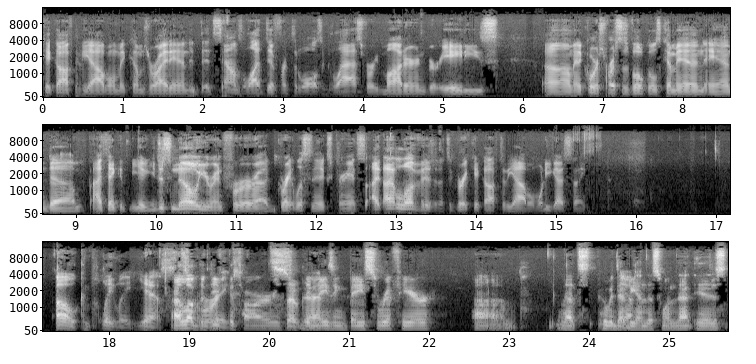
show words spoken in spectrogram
kickoff to the album. It comes right in. It, it sounds a lot different than Walls of Glass. Very modern, very '80s. Um, and of course, Russ's vocals come in, and um, I think you, you just know you're in for a great listening experience. I, I love Vision; it's a great kickoff to the album. What do you guys think? oh, completely. Yes, I It's love the deep guitars, So the amazing bass riff here. Um, that's who would that be on this one? That is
